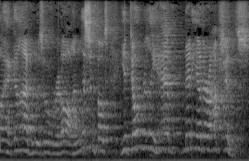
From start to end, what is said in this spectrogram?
by a God who is over it all. And listen, folks, you don't really have many other options.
